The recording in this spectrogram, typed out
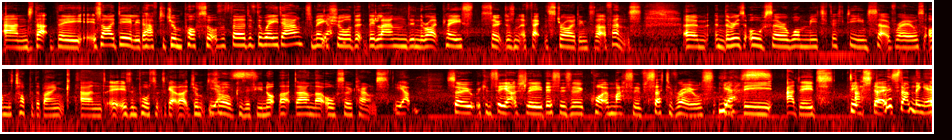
and that they it's ideally they have to jump off sort of a third of the way down to make Yep. sure that they land in the right place so it doesn't affect the striding to that fence. Um, and there is also a 1 metre 15 set of rails on the top of the bank and it is important to get that jumped as well because if you knock that down that also counts. Yep. So we can see actually this is a quite a massive set of rails Yes. with the added Ditch that we're standing in.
